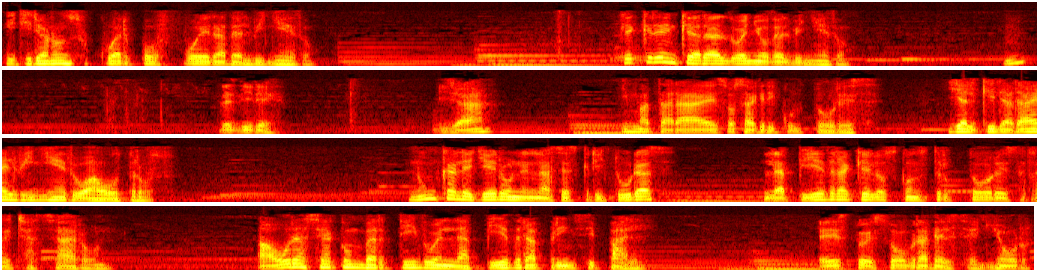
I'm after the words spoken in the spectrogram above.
y tiraron su cuerpo fuera del viñedo. ¿Qué creen que hará el dueño del viñedo? ¿Mm? Les diré, irá y matará a esos agricultores y alquilará el viñedo a otros. ¿Nunca leyeron en las escrituras la piedra que los constructores rechazaron? Ahora se ha convertido en la piedra principal. Esto es obra del Señor,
